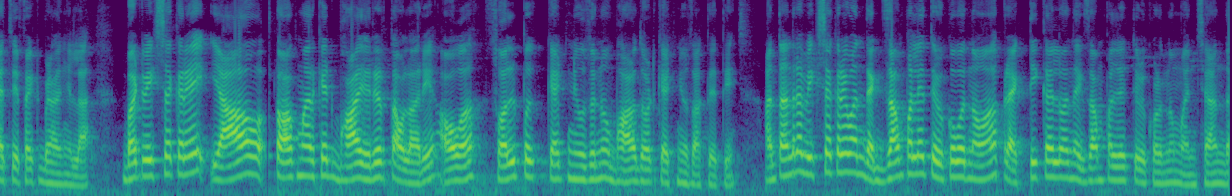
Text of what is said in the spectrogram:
ಹೆಚ್ಚು ಎಫೆಕ್ಟ್ ಬೀಳಂಗಿಲ್ಲ. ಬಟ್ ವೀಕ್ಷಕರೇ, ಯಾವ ಸ್ಟಾಕ್ ಮಾರ್ಕೆಟ್ ಭಾಳ ಏರಿರ್ತಾವಲ್ಲ ರೀ, ಅವ ಸ್ವಲ್ಪ ಕೆಟ್ಟ ನ್ಯೂಸನ್ನು ಭಾಳ ದೊಡ್ಡ ಕೆಟ್ಟ ನ್ಯೂಸ್ ಆಗ್ತೈತಿ. ಅಂತಂದ್ರೆ ವೀಕ್ಷಕರೇ, ಒಂದು ಎಕ್ಸಾಂಪಲೇ ತಿಳ್ಕೊಬೋದು ನಾವು. ಪ್ರಾಕ್ಟಿಕಲ್ ಒಂದು ಎಕ್ಸಾಂಪಲ್ ತಿಳ್ಕೊಳ್ಳೋದು ಮನುಷ್ಯ ಅಂದ.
